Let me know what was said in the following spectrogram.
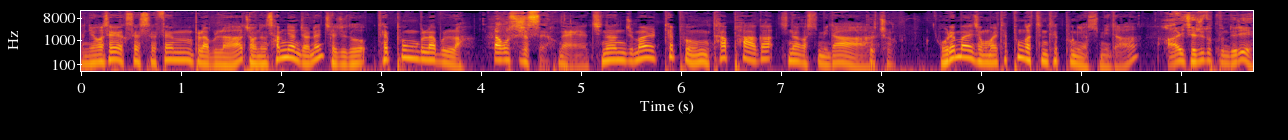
안녕하세요. XSFM 블라블라. 저는 3년 전에 제주도 태풍 블라블라. 라고 쓰셨어요. 네. 지난 주말 태풍 타파가 지나갔습니다. 그렇죠. 오랜만에 정말 태풍 같은 태풍이었습니다. 아, 이 제주도 분들이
